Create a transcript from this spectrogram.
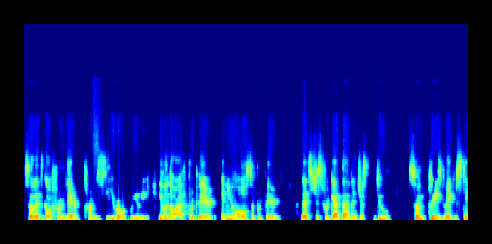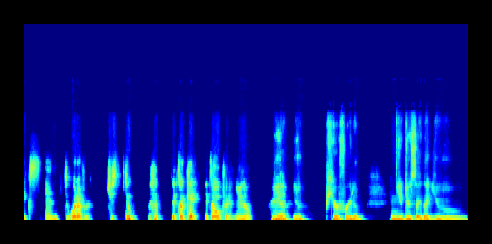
So let's go from there, from zero, really. Even though I've prepared, and you also prepared, let's just forget that and just do. So please make mistakes and do whatever. Just do. it's okay. It's open, you know. Yeah, yeah. Pure freedom. And you do say that you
